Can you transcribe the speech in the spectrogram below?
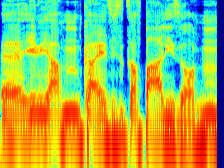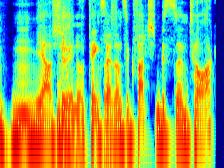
äh, irgendwie, ja, hm, geil, sie sitzt auf Bali, so, hm, hm, ja, schön. Und fängst halt an zu quatschen bis zu einem Talk.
